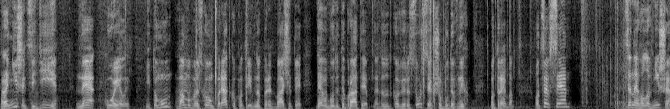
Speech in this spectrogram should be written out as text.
раніше ці дії не коїли. І тому вам в обов'язковому порядку потрібно передбачити, де ви будете брати додаткові ресурси, якщо буде в них потреба. Оце все. Це найголовніше.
